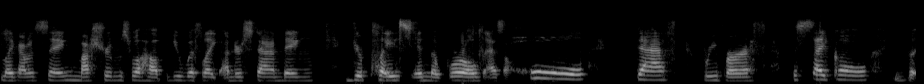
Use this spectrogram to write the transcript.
like I was saying, mushrooms will help you with like understanding your place in the world as a whole, death, rebirth, the cycle, the,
